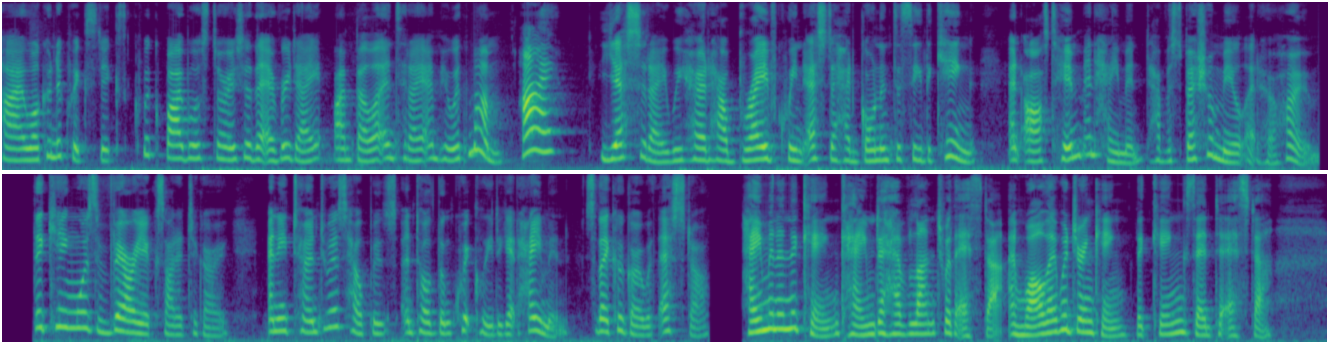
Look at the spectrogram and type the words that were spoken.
Hi, welcome to Quick Sticks, quick Bible stories for the everyday. I'm Bella and today I'm here with Mum. Hi. Yesterday we heard how brave Queen Esther had gone in to see the king and asked him and Haman to have a special meal at her home. The king was very excited to go, and he turned to his helpers and told them quickly to get Haman so they could go with Esther. Haman and the king came to have lunch with Esther, and while they were drinking, the king said to Esther,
